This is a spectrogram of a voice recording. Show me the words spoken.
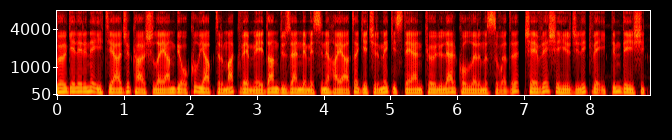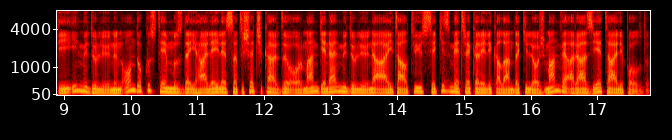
Bölgelerine ihtiyacı karşılayan bir okul yaptırmak ve meydan düzenlemesini hayata geçirmek isteyen köylüler kollarını sıvadı. Çevre Şehircilik ve İklim Değişikliği İl Müdürlüğü'nün 19 Temmuz'da ihaleyle satışa çıkardığı Orman Genel Müdürlüğü'ne ait 608 metrekarelik alandaki lojman ve araziye talip oldu.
